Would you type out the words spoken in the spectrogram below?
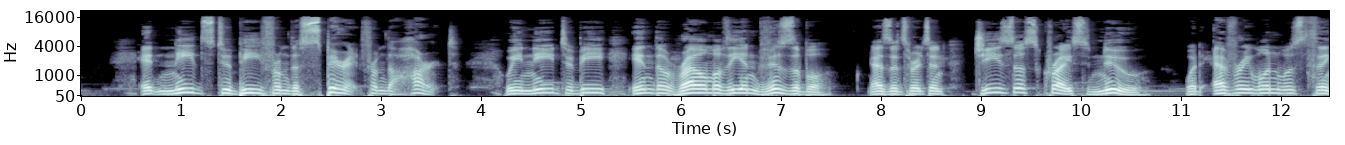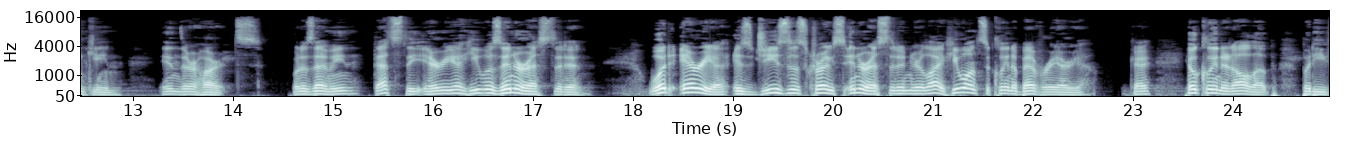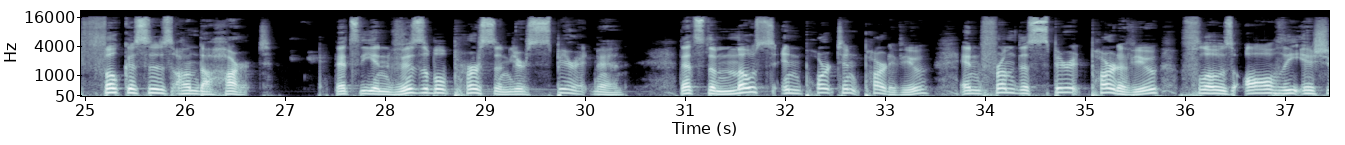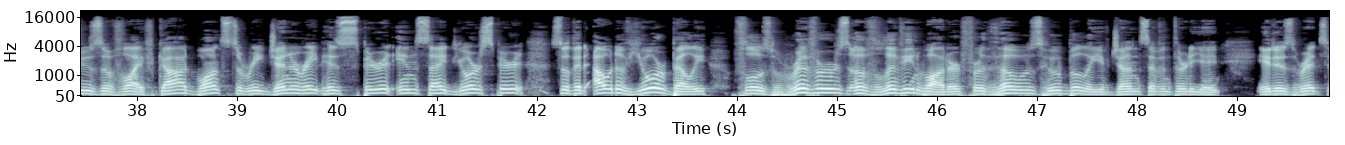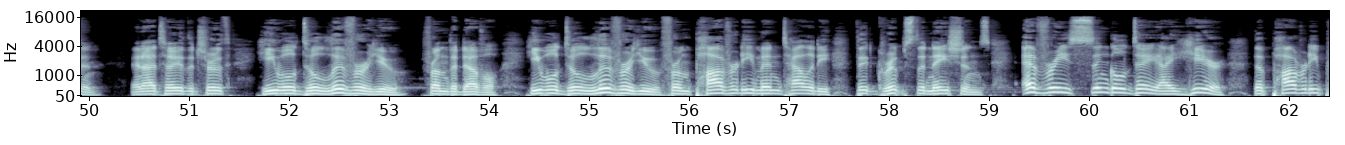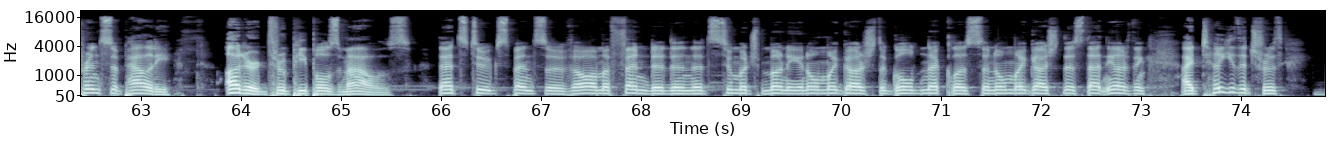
It needs to be from the spirit, from the heart. We need to be in the realm of the invisible. As it's written, Jesus Christ knew what everyone was thinking in their hearts. What does that mean? That's the area he was interested in. What area is Jesus Christ interested in your life? He wants to clean up every area. Okay? He'll clean it all up, but he focuses on the heart. That's the invisible person, your spirit, man. That's the most important part of you. And from the spirit part of you flows all the issues of life. God wants to regenerate his spirit inside your spirit so that out of your belly flows rivers of living water for those who believe. John 7:38. It is written. And I tell you the truth, he will deliver you from the devil. He will deliver you from poverty mentality that grips the nations. Every single day I hear the poverty principality uttered through people's mouths. That's too expensive. Oh, I'm offended, and it's too much money. And oh my gosh, the gold necklace. And oh my gosh, this, that, and the other thing. I tell you the truth,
